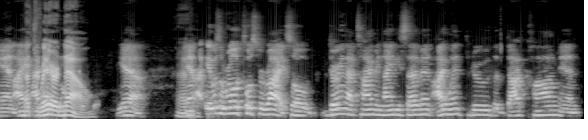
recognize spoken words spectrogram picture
and i That's I rare now. yeah and I- it was a roller coaster ride. So during that time in '97, I went through the dot com, and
